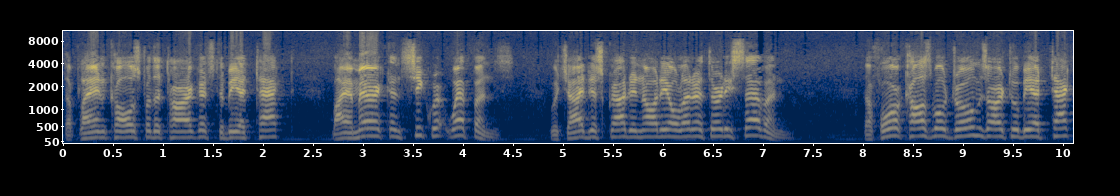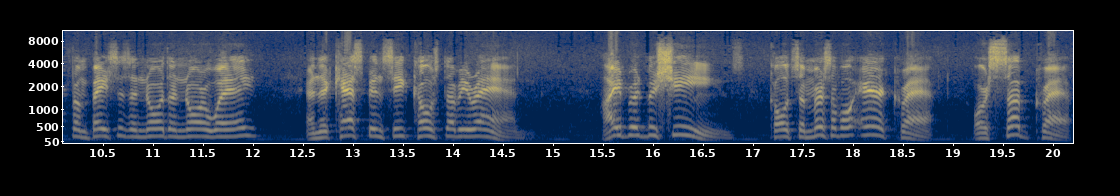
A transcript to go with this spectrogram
The plan calls for the targets to be attacked by American secret weapons, which I described in AUDIO LETTER No. 37. The four cosmodromes are to be attacked from bases in northern Norway and the Caspian Sea coast of Iran. Hybrid machines called submersible aircraft or subcraft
